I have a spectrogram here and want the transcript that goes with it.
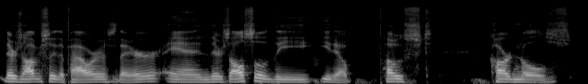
there's obviously the power is there, and there's also the you know post Cardinals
